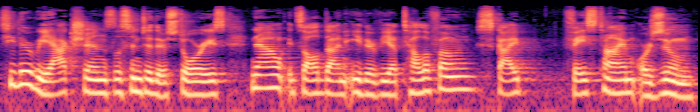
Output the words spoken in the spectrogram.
see their reactions, listen to their stories. Now it's all done either via telephone, Skype, FaceTime, or Zoom.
